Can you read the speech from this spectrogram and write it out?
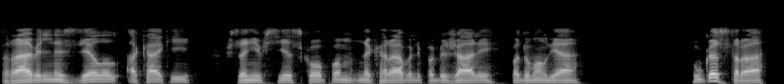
Правильно сделал Акакий, что не все скопом на корабль побежали, — подумал я. У костра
